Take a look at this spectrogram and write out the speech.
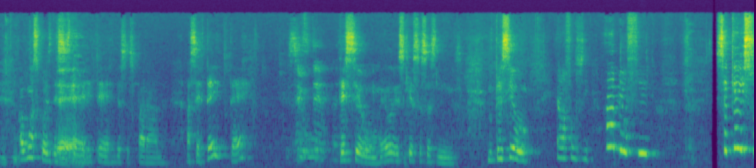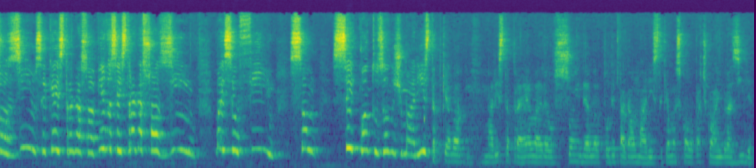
uhum. algumas coisas desses TR, TR, dessas paradas. Acertei? TR? TCU. TCU, eu esqueço essas linhas. No TCU, ela falou assim: Ah, meu filho, você quer ir sozinho? Você quer estragar sua vida? Você estraga sozinho. Mas seu filho são sei quantos anos de marista, porque ela marista para ela era o sonho dela era poder pagar um marista, que é uma escola particular em Brasília.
